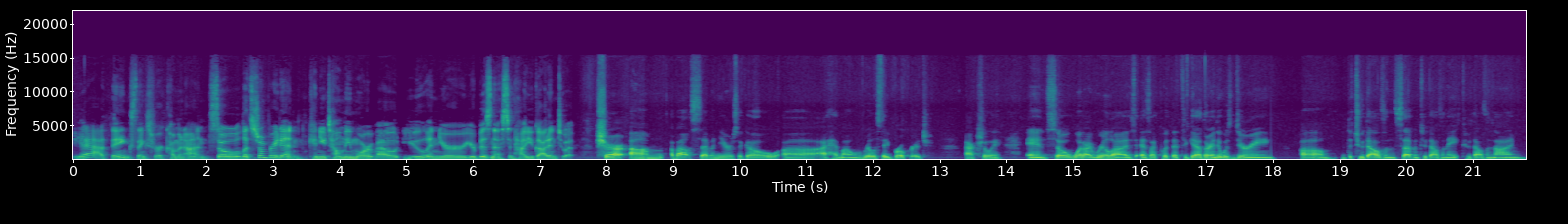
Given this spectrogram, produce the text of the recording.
Yeah, thanks. Thanks for coming on. So let's jump right in. Can you tell me more about you and your your business and how you got into it? Sure. Um, about seven years ago, uh, I had my own real estate brokerage, actually. And so what I realized as I put that together, and it was during um, the 2007, 2008, 2009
